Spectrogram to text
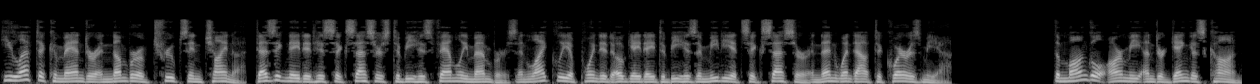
He left a commander and number of troops in China, designated his successors to be his family members and likely appointed Ogedei to be his immediate successor and then went out to Khwarezmia. The Mongol army under Genghis Khan,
